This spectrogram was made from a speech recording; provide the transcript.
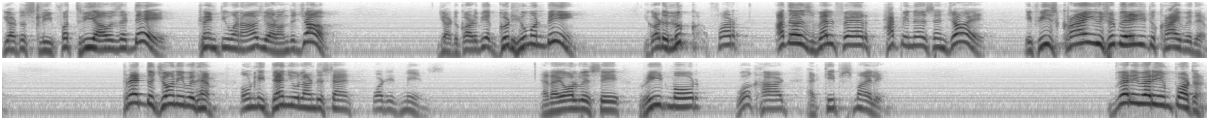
You have to sleep for three hours a day. 21 hours, you are on the job. You have to got to be a good human being. You got to look for others' welfare, happiness, and joy. If he's crying, you should be ready to cry with him. Tread the journey with him. Only then you will understand what it means. And I always say, read more, work hard, and keep smiling. Very, very important.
